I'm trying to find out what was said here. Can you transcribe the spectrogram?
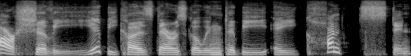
Partially because there's going to be a constant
